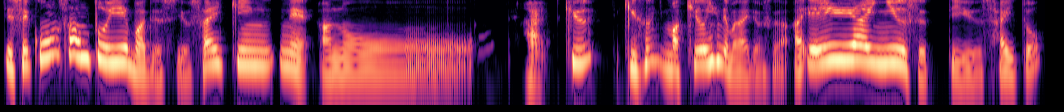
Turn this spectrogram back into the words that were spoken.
で、セコンさんといえばですよ、最近ね、あのーはい。急、急、まあ、急にでもないと思うんですが、あ AI ニュースっていうサイト？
